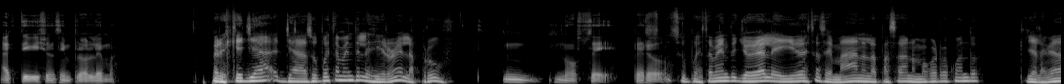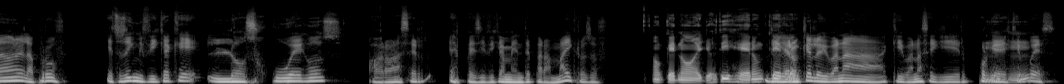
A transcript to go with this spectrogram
Activision sin problema. Pero es que ya, ya supuestamente les dieron el approve. Mm, No sé, pero Supuestamente yo había leído esta semana, la pasada, no me acuerdo cuándo, que ya le había dado el approve. Esto significa que los juegos ahora van a ser específicamente para Microsoft. aunque no, ellos dijeron que... Dijeron lo- que lo iban a, que iban a seguir, porque es que pues,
